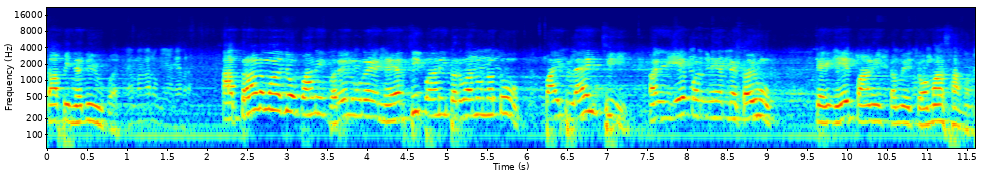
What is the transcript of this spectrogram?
તાપી નદી ઉપર. આ ત્રણમાં જો પાણી ભરેલું રહે, નહેરથી પાણી ભરવાનું નહોતું, પાઇપલાઇનથી. અને એ પણ મેં એમને કહ્યું કે એ પાણી તમે ચોમાસામાં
